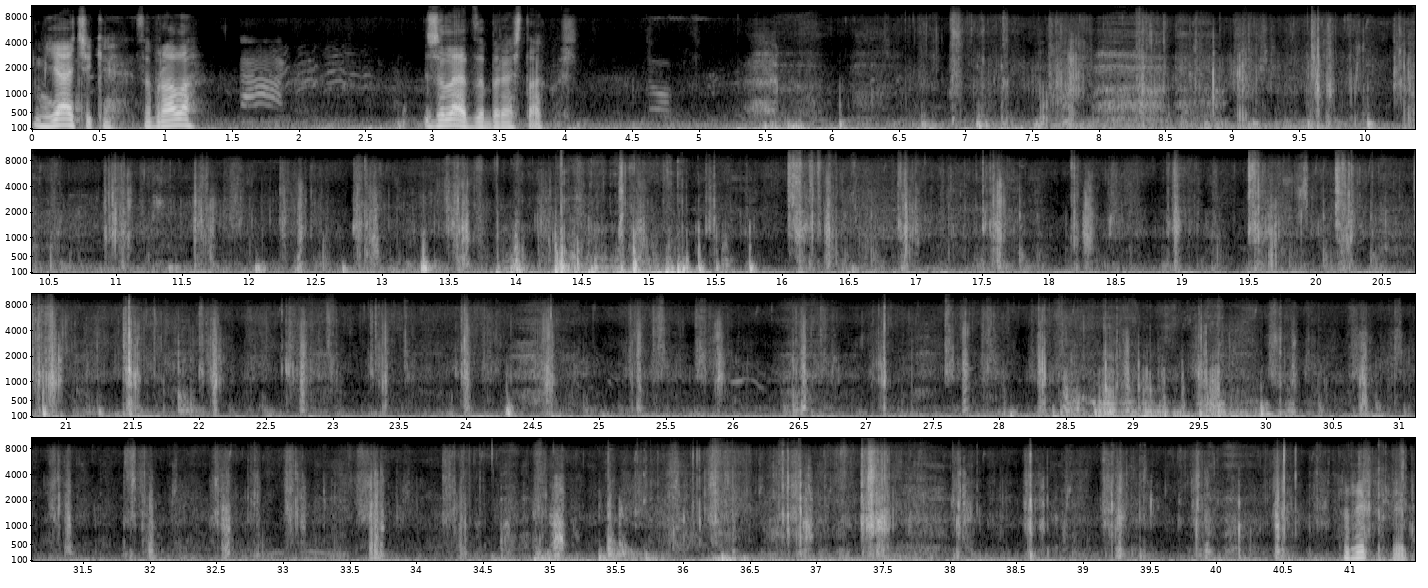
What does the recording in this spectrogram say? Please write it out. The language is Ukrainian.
М'ячики забрала? Так. Жилет забереш також. Rip, rip.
